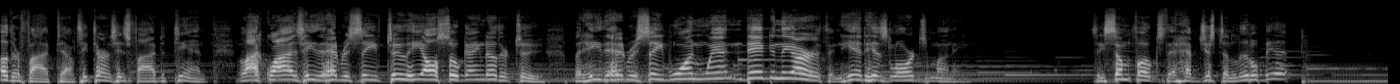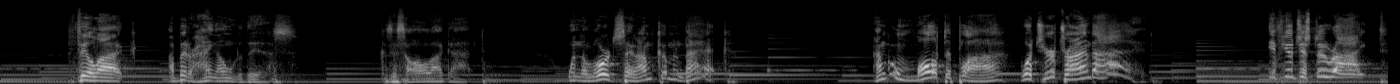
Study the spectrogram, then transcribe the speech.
other five talents. He turns his five to ten. Likewise, he that had received two, he also gained other two. But he that had received one went and digged in the earth and hid his Lord's money. See, some folks that have just a little bit, feel like I better hang on to this because it's all I got. When the Lord said, I'm coming back, I'm going to multiply what you're trying to hide. If you just do right,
